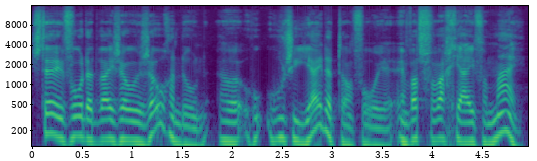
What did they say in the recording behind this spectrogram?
stel je voor dat wij sowieso gaan doen. Eh, hoe, hoe zie jij dat dan voor je? En wat verwacht jij van mij?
